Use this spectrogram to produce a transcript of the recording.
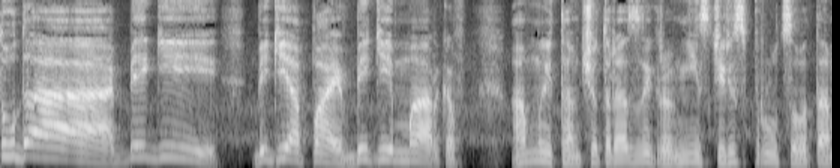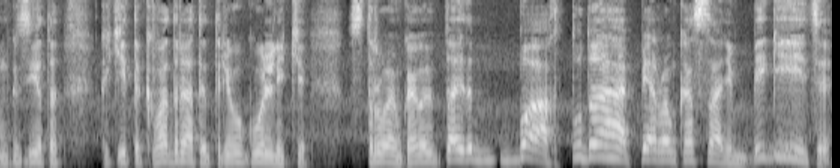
туда! Беги! Беги, Апаев, беги, Марков! А мы там что-то разыгрываем вниз через Пруцево, там где-то какие-то квадраты, треугольники строим. Какой-то бах, туда, первым касанием, бегите!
